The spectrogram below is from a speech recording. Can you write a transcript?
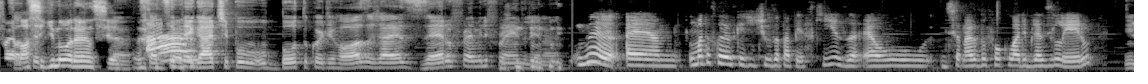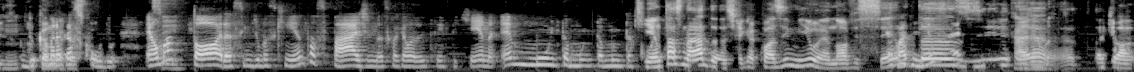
Foi a nossa você... ignorância. É. Só de você ah. pegar, tipo, o boto cor-de-rosa já é zero family friendly, né? Não, é, uma das coisas que a gente usa para pesquisa é o dicionário do folclore brasileiro, Uhum. do Câmara Cascudo. É uma Sim. tora, assim, de umas 500 páginas com aquela letrinha pequena. É muita, muita, muita coisa. 500 nada, chega a quase mil, é 900 é quase mil, é. e... Caramba. É, aqui, ó,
